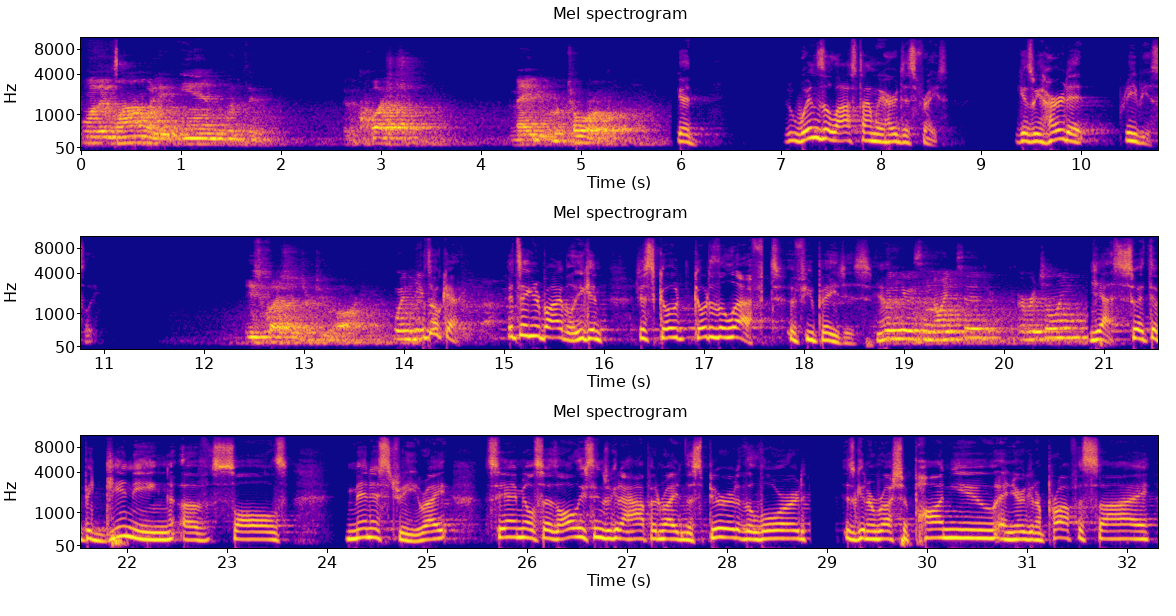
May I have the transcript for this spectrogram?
Well, then why would it end with the, the question, maybe rhetorical? Good. When's the last time we heard this phrase? Because we heard it previously. These questions are too hard. When he, It's okay. It's in your Bible. You can just go go to the left a few pages. Yeah? when he was anointed originally, Yes. So at the beginning of Saul's ministry, right? Samuel says all these things are going to happen, right? And the Spirit of the Lord is going to rush upon you and you're going to prophesy.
